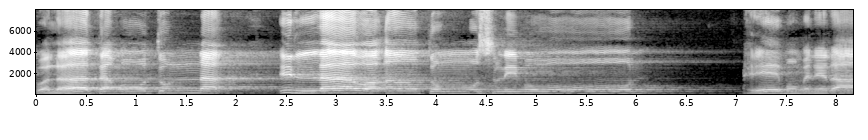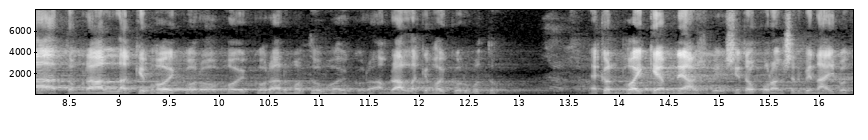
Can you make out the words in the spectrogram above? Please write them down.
ওয়া লা তামুতুন্না ইল্লা ওয়া আনতুম মুসলিমুন। হে মোমেনেরা, তোমরা আল্লাহকে ভয় করো, ভয় করার মতো ভয় করো। আমরা আল্লাহকে ভয় করব তো? এখন ভয় কেমনে আসবে? সেটাও কোরআন শরীফে নাই বোধ।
